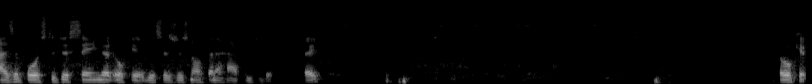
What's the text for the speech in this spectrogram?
as opposed to just saying that, okay, this is just not going to happen today, right? Okay.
